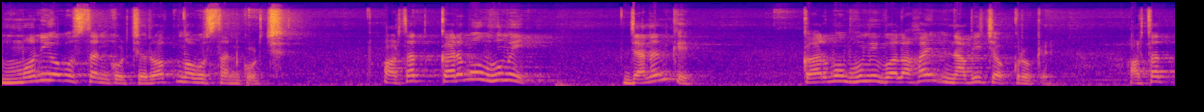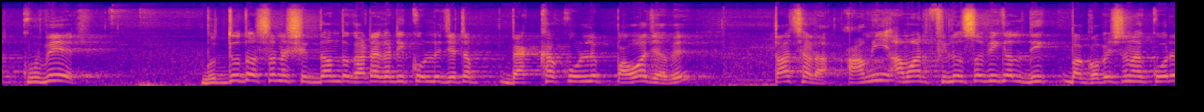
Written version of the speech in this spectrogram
মণি অবস্থান করছে, রত্ন অবস্থান করছে। অর্থাৎ কর্মভূমি। জানেন কি? কর্মভূমি বলা হয় নাভি চক্রকে। অর্থাৎ কুবের বুদ্ধ দর্শনের সিদ্ধান্ত ঘাটাঘাটি করলে, যেটা ব্যাখ্যা করলে পাওয়া যাবে তাছাড়া আমি আমার ফিলোসফিক্যাল দিক বা গবেষণা করে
